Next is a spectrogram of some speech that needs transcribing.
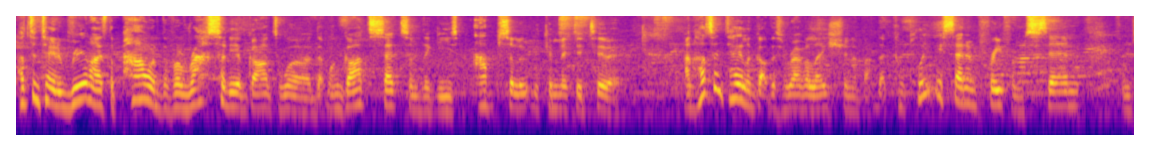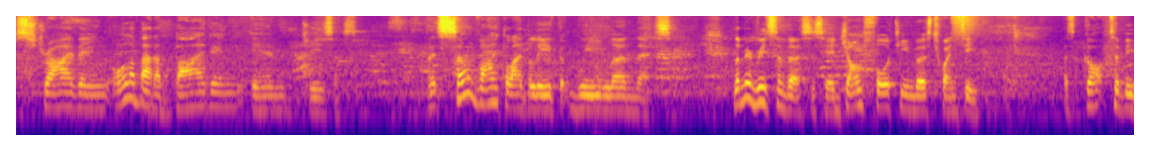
Hudson Taylor realized the power, the veracity of God's word, that when God said something, he's absolutely committed to it. And Hudson Taylor got this revelation about that completely set him free from sin, from striving, all about abiding in Jesus. And it's so vital, I believe, that we learn this. Let me read some verses here. John 14, verse 20 has got to be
